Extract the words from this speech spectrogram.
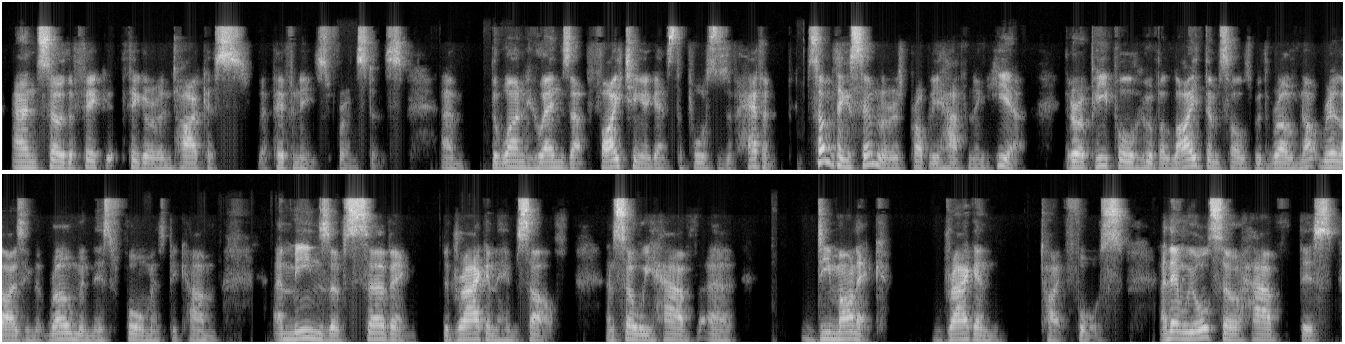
And so the fig- figure of Antiochus Epiphanes, for instance, um, the one who ends up fighting against the forces of heaven. Something similar is probably happening here. There are people who have allied themselves with Rome, not realizing that Rome in this form has become a means of serving the dragon himself. And so we have a demonic dragon type force. And then we also have this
